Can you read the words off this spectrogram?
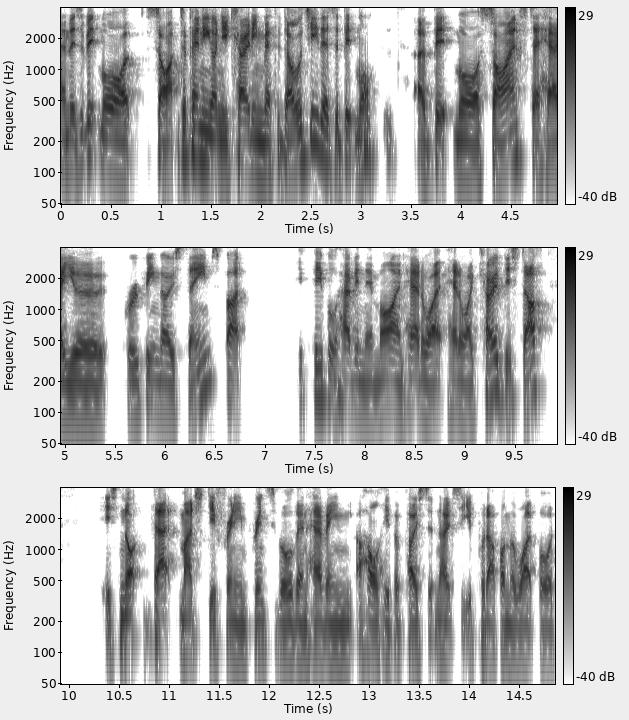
And there's a bit more science, depending on your coding methodology. There's a bit more a bit more science to how you're grouping those themes, but if people have in their mind how do I how do I code this stuff, it's not that much different in principle than having a whole heap of post-it notes that you put up on the whiteboard.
